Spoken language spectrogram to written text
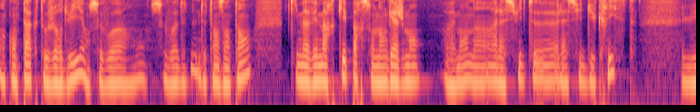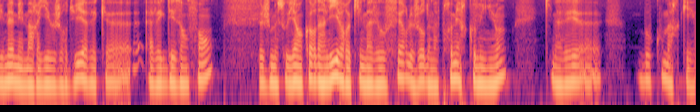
en contact aujourd'hui, on se voit, on se voit de, temps en temps, qui m'avait marqué par son engagement vraiment à la suite, à la suite du Christ. Lui-même est marié aujourd'hui avec, euh, avec des enfants. Je me souviens encore d'un livre qu'il m'avait offert le jour de ma première communion, qui m'avait euh, beaucoup marqué.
